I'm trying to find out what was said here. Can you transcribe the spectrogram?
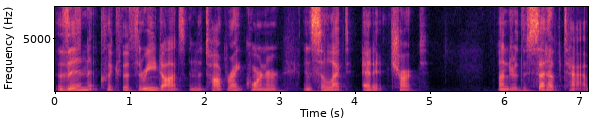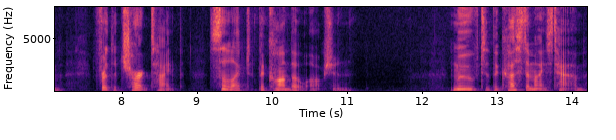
Then click the three dots in the top right corner and select Edit Chart. Under the Setup tab, for the chart type, select the Combo option. Move to the Customize tab,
